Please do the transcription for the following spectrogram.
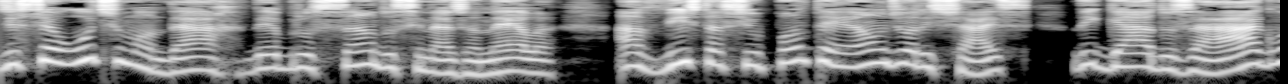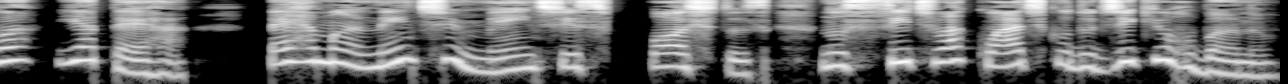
De seu último andar, debruçando-se na janela, avista-se o panteão de orixás ligados à água e à terra, permanentemente expostos no sítio aquático do dique urbano.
